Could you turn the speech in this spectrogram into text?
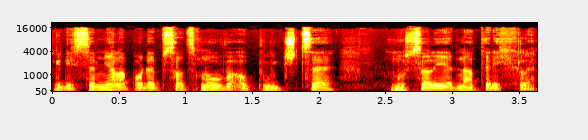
kdy se měla podepsat smlouva o půjčce, museli jednat rychle.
